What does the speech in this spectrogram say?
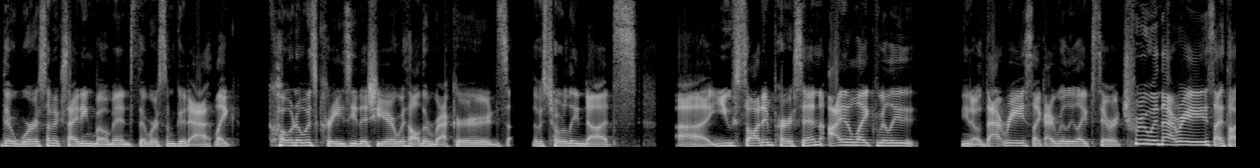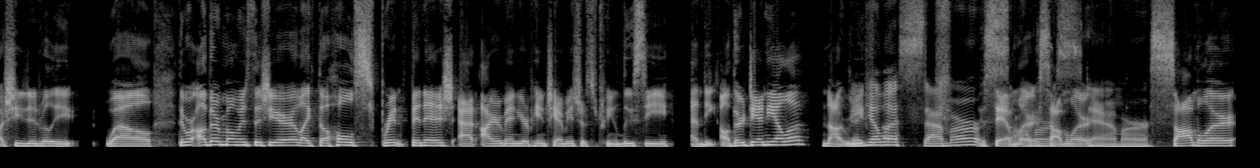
there were some exciting moments. There were some good, at like, Kona was crazy this year with all the records. It was totally nuts. Uh, you saw it in person. I like really, you know, that race. Like, I really liked Sarah True in that race. I thought she did really well. There were other moments this year, like the whole sprint finish at Ironman European Championships between Lucy and the other Daniela, not Ryf. Daniela Sammer, Samler, Samler. Sammer. Somler.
